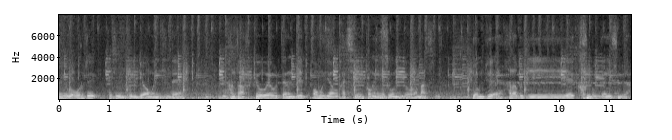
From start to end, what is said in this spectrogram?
여기 뭐 오른쪽에 계신 분이 이제 어머니신데 항상 학교에 올 때는 이제 어머니하고 같이 동행해서 오는 경우가 많습니다. 영주에 할아버지의 큰 농장이 있습니다.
